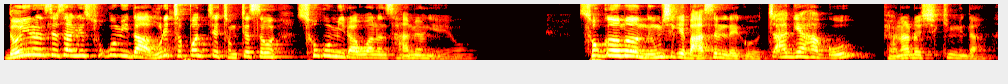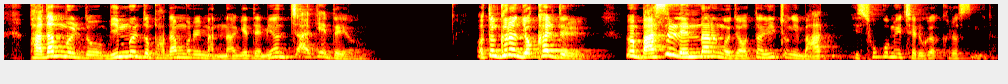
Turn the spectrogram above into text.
너희는 세상의 소금이다. 우리 첫 번째 정체성은 소금이라고 하는 사명이에요. 소금은 음식의 맛을 내고 짜게 하고 변화를 시킵니다. 바닷물도 민물도 바닷물을 만나게 되면 짜게 돼요. 어떤 그런 역할들 맛을 낸다는 거죠. 어떤 일종의 맛, 이 소금의 재료가 그렇습니다.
